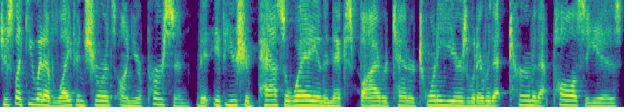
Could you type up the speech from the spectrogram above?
Just like you would have life insurance on your person, that if you should pass away in the next five or 10 or 20 years, whatever that term of that policy is,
